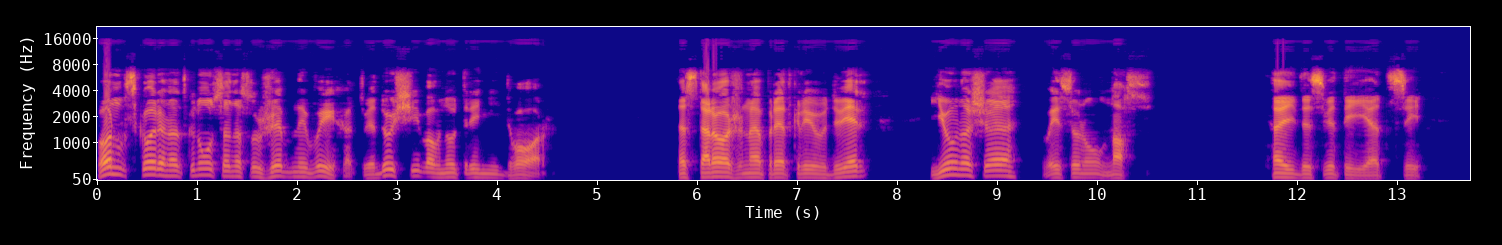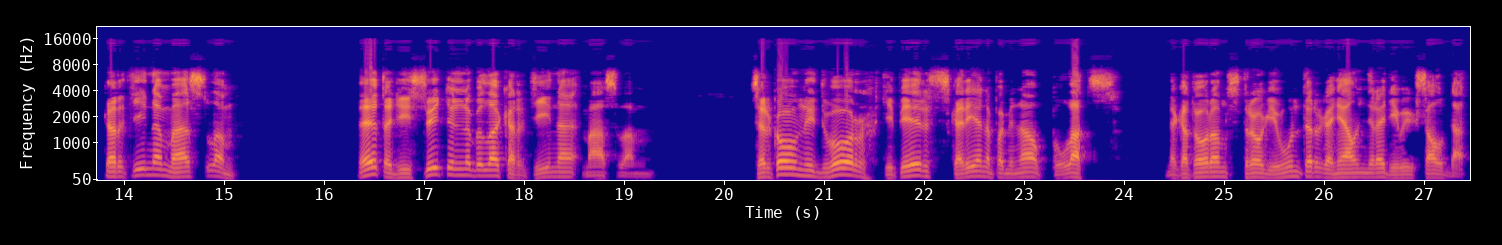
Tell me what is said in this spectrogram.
он вскоре наткнулся на служебный выход, ведущий во внутренний двор. Осторожно приоткрыв дверь, юноша высунул нос. Ай да святые отцы! Картина маслом! Это действительно была картина маслом. Церковный двор теперь скорее напоминал плац, на котором строгий унтер гонял нерадивых солдат.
